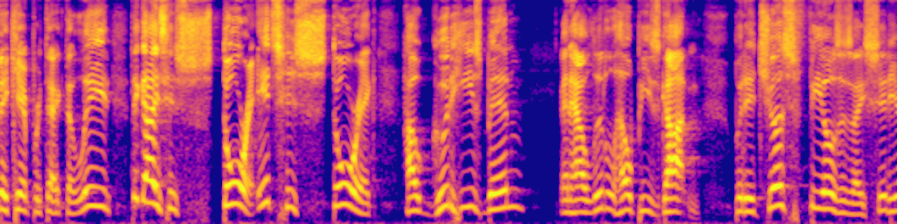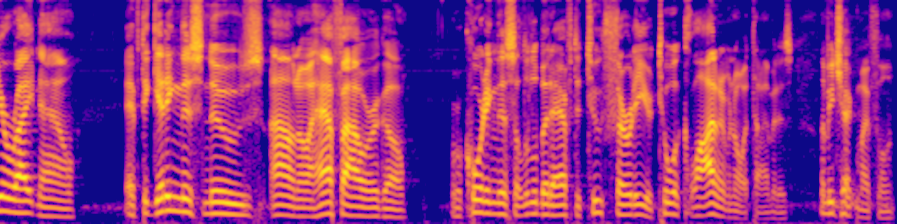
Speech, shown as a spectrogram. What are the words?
they can't protect the lead. The guy's historic. It's historic how good he's been and how little help he's gotten. But it just feels as I sit here right now, after getting this news, I don't know, a half hour ago, recording this a little bit after 2.30 or 2 o'clock. I don't even know what time it is. Let me check my phone.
